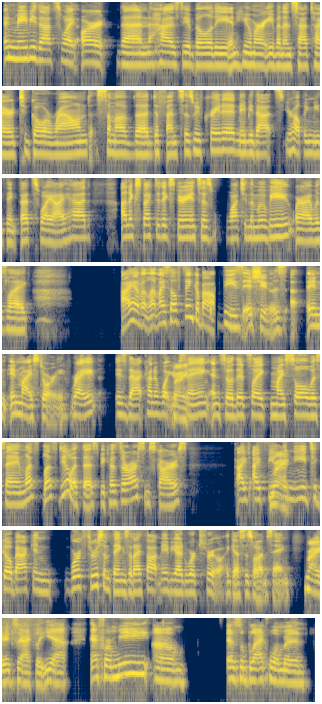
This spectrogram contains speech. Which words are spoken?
And maybe that's why art then has the ability and humor, even in satire, to go around some of the defenses we've created. Maybe that's, you're helping me think that's why I had unexpected experiences watching the movie where I was like, I haven't let myself think about these issues uh, in, in my story, right? Is that kind of what you're Right. saying? And so that's like my soul was saying, let's, let's deal with this because there are some scars. I, I feel the need to go back and work through some things that I thought maybe I'd worked through, I guess is what I'm saying. Right, exactly. Yeah. And for me, um, as a black woman,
